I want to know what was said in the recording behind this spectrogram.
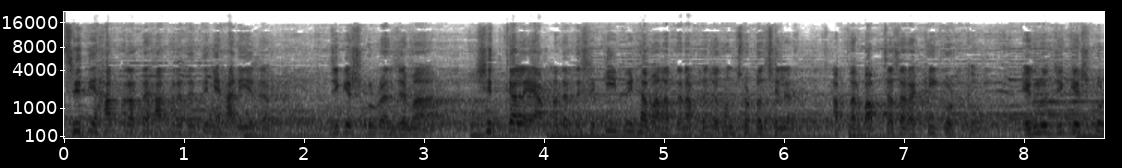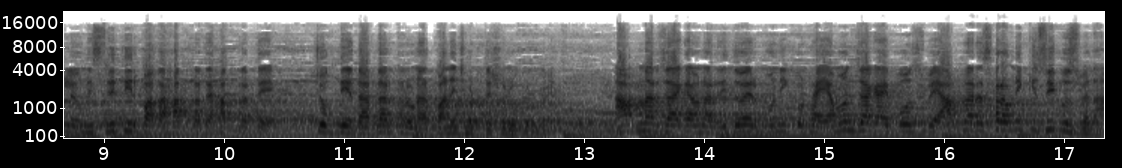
স্মৃতি হাতরাতে হাতরাতে তিনি হারিয়ে যাবেন। জিজ্ঞেস করবেন যে, মা, শীতকালে আপনাদের দেশে কি পিঠা বানাতেন? আপনি যখন ছোট ছিলেন, আপনার বাচ্চাচারা কি করত? এগুলো জিজ্ঞেস করলে উনি স্মৃতির পাতা হাতরাতে হাতরাতে চোখ দিয়ে দাঁড় করে ওনার পানি ঝরতে শুরু করবে। আপনার জায়গায় ওনার হৃদয়ের মনি কোঠায় এমন জায়গায় বসবে, আপনার ছাড়া উনি কিছুই বুঝবে না।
